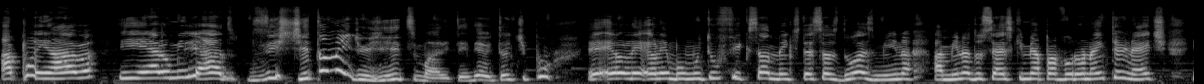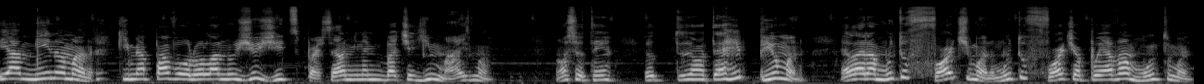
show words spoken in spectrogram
apanhava e era humilhado. Desisti também de jiu-jitsu, mano, entendeu? Então, tipo, eu, eu, le- eu lembro muito fixamente dessas duas minas. A mina do CS que me apavorou na internet. E a mina, mano, que me apavorou lá no jiu-jitsu, parceiro. A mina me batia demais, mano. Nossa, eu tenho. Eu tenho até arrepio, mano. Ela era muito forte, mano. Muito forte. Eu apanhava muito, mano.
